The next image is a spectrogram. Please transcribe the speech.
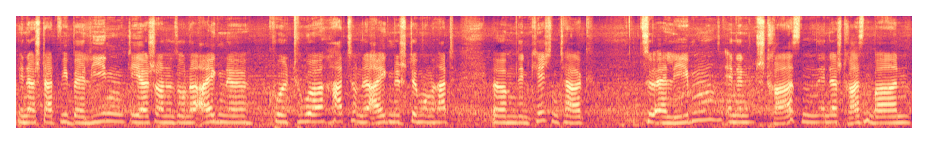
in einer Stadt wie Berlin, die ja schon so eine eigene Kultur hat und eine eigene Stimmung hat, ähm, den Kirchentag zu erleben in den Straßen, in der Straßenbahn,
